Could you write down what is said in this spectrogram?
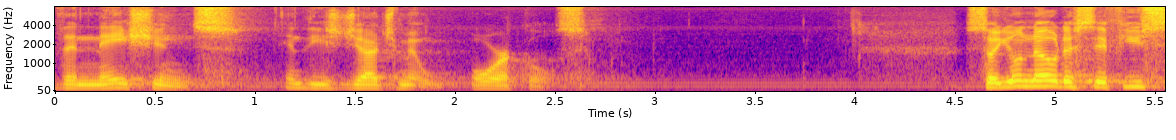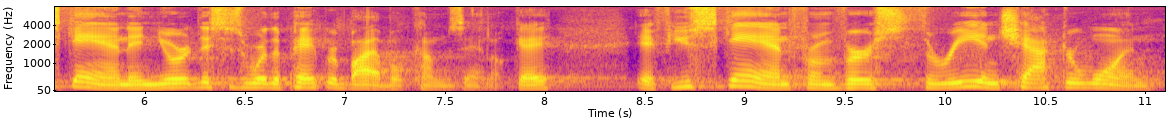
the nations in these judgment oracles. So you'll notice if you scan, and your, this is where the paper Bible comes in, okay? If you scan from verse 3 in chapter 1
